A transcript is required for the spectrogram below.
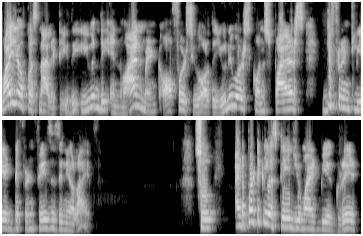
While your personality, the, even the environment offers you or the universe conspires differently at different phases in your life. So at a particular stage, you might be a great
